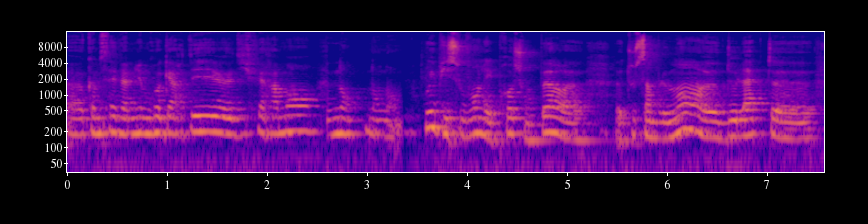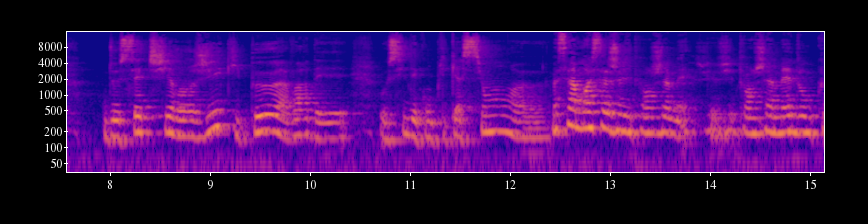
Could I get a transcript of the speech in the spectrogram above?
euh, comme ça il va mieux me regarder euh, différemment. Non, non, non. Oui, puis souvent les proches ont peur euh, tout simplement de l'acte de cette chirurgie qui peut avoir des, aussi des complications. Bah ça, moi, ça, je n'y pense jamais. J'y pense jamais, donc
